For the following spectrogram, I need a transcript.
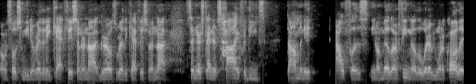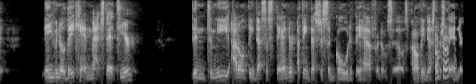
on social media whether they catfishing or not girls whether they catfishing or not setting their standards high for these dominant alphas you know male or female or whatever you want to call it and even though they can't match that tier then to me i don't think that's a standard. I think that's just a goal that they have for themselves. I don't think that's Okay. their standard.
